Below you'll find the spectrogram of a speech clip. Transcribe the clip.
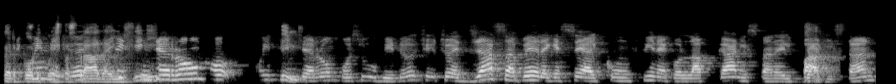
percorri Quindi, questa strada qui infinita. Ti interrompo, qui ti interrompo subito, cioè, cioè, già sapere che sei al confine con l'Afghanistan e il Pakistan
